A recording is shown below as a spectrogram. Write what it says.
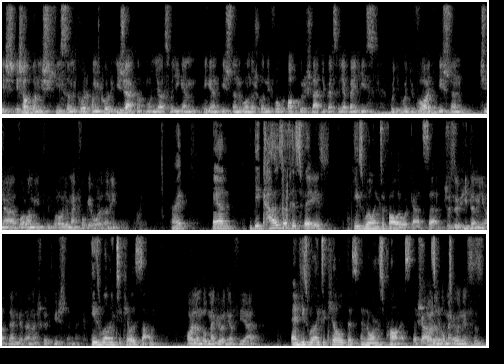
És, és abban is hisz, amikor, amikor Izsáknak mondja azt, hogy igen, igen, Isten gondoskodni fog, akkor is látjuk ezt, hogy ebben hisz, hogy, hogy vagy Isten csinál valamit, vagy valahogyan meg fogja oldani. Right? And because of his faith, he's willing to follow what God said. És az ő hite miatt engedelmeskedik Istennek. He's willing to kill his son, Hajlandó megölni a fiát, and he's willing to kill this enormous promise that God's given to him.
